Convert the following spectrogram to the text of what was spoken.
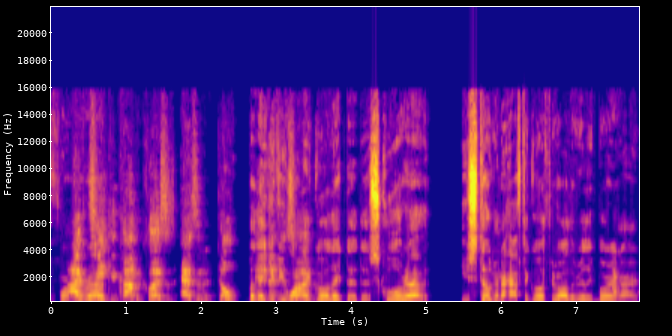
the formal I've route, taken comic classes as an adult. but like if you want to go like the, the school route, you're still gonna have to go through all the really boring art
